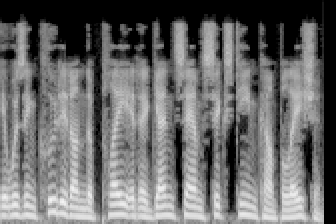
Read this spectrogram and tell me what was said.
it was included on the Play It Again Sam 16 compilation.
